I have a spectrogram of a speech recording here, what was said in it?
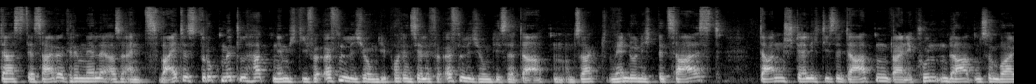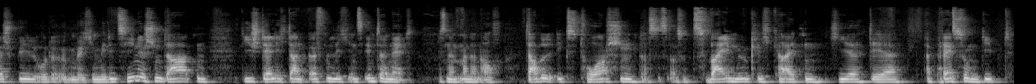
dass der Cyberkriminelle also ein zweites Druckmittel hat, nämlich die Veröffentlichung, die potenzielle Veröffentlichung dieser Daten und sagt, wenn du nicht bezahlst, dann stelle ich diese Daten, deine Kundendaten zum Beispiel oder irgendwelche medizinischen Daten, die stelle ich dann öffentlich ins Internet. Das nennt man dann auch Double Extortion, dass es also zwei Möglichkeiten hier der Erpressung gibt.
